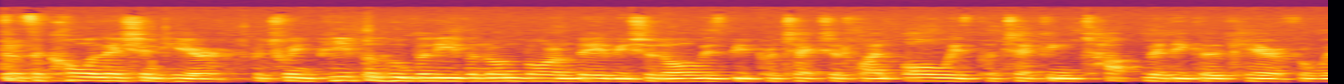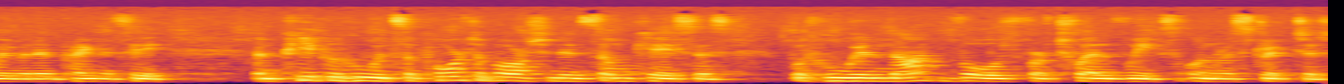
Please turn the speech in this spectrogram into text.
There's a coalition here between people who believe an unborn baby should always be protected while always protecting top medical care for women in pregnancy, and people who would support abortion in some cases but who will not vote for 12 weeks unrestricted.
